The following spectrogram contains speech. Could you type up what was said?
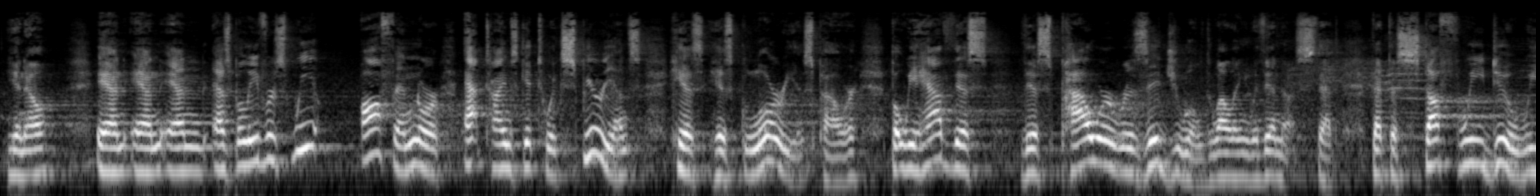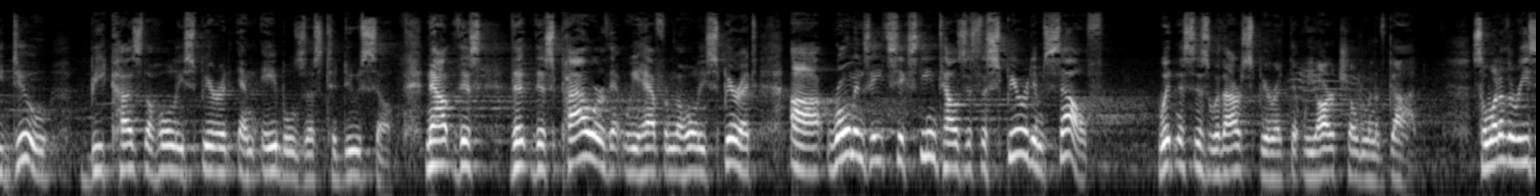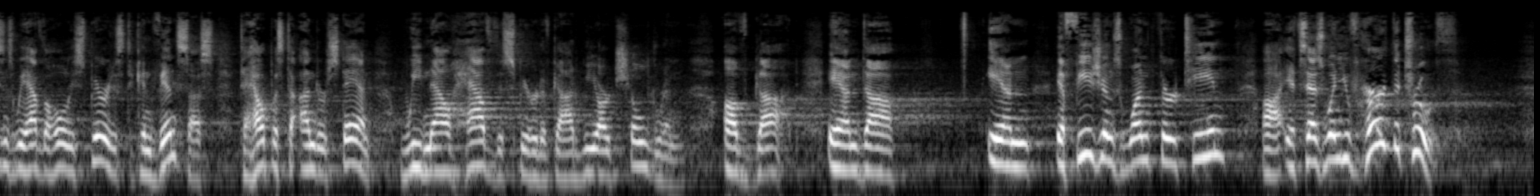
You know? And, and, and as believers, we often or at times get to experience his, his glorious power, but we have this, this power residual dwelling within us that, that the stuff we do, we do because the Holy Spirit enables us to do so. Now, this, the, this power that we have from the Holy Spirit, uh, Romans 8.16 tells us the Spirit himself witnesses with our spirit that we are children of God. So, one of the reasons we have the Holy Spirit is to convince us, to help us to understand we now have the Spirit of God. We are children of God. And uh, in Ephesians 1.13, uh, it says, When you've heard the truth,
